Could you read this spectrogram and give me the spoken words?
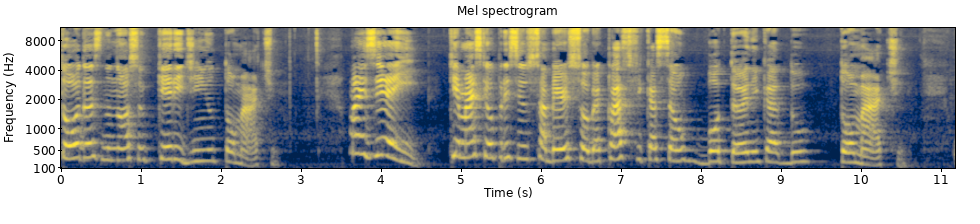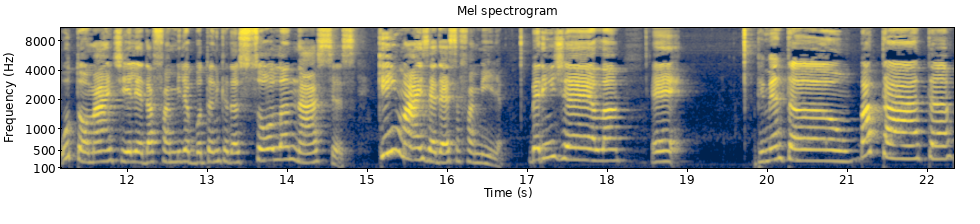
Todas no nosso queridinho tomate. Mas e aí? Que mais que eu preciso saber sobre a classificação botânica do tomate? O tomate, ele é da família botânica das solanáceas. Quem mais é dessa família? Berinjela, é, pimentão, batata.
